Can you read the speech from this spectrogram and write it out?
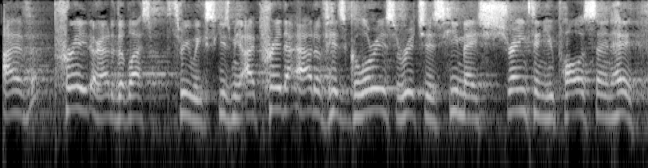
I've prayed, or out of the last three weeks, excuse me, I pray that out of his glorious riches he may strengthen you. Paul is saying, hey,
